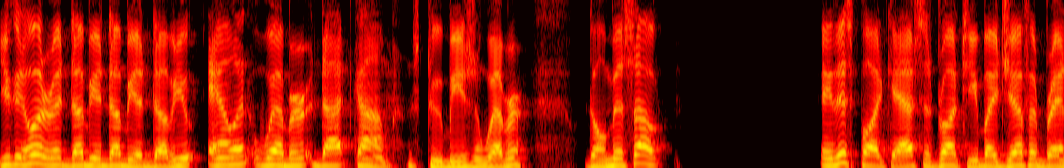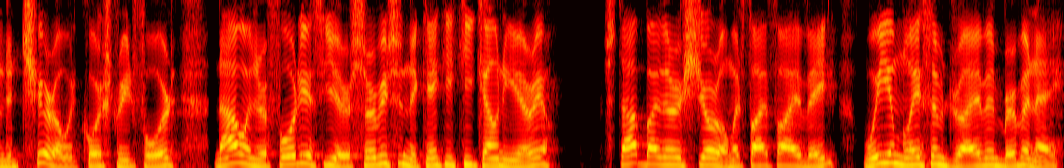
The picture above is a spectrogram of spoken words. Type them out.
You can order at www.alanweber.com. It's two B's and Weber. Don't miss out. Hey, this podcast is brought to you by Jeff and Brandon Chiro at Court Street Ford, now in their 40th year servicing the Kankakee County area. Stop by their showroom at 558 William Latham Drive in Bourbonnais.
